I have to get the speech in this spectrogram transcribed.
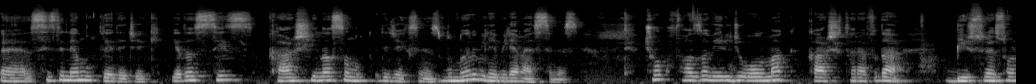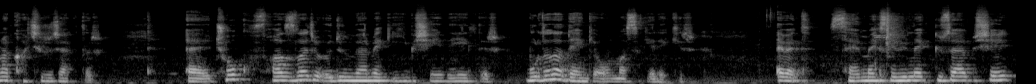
e, sizi ne mutlu edecek ya da siz karşıyı nasıl mutlu edeceksiniz bunları bile bilemezsiniz. Çok fazla verici olmak karşı tarafı da bir süre sonra kaçıracaktır. E, çok fazlaca ödün vermek iyi bir şey değildir. Burada da denge olması gerekir. Evet, sevmek, sevilmek güzel bir şey.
